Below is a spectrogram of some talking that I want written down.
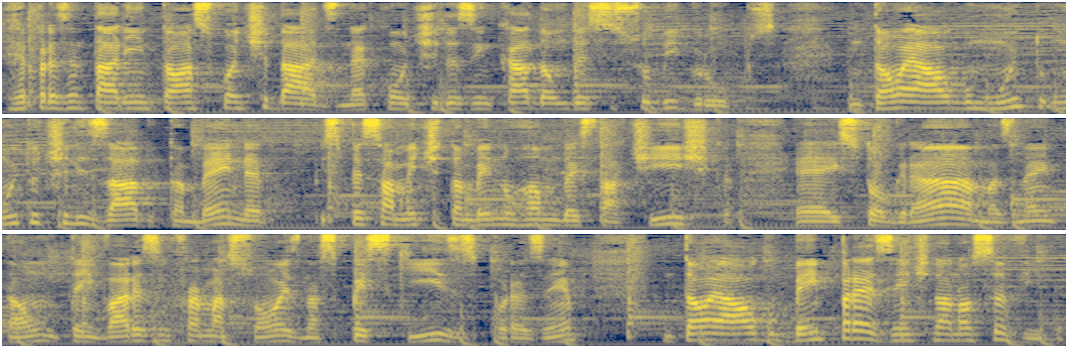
representaria então as quantidades, né? Contidas em cada um desses subgrupos. Então é algo muito, muito utilizado também, né? Especialmente também no ramo da estatística, é, histogramas, né? Então tem várias informações nas pesquisas, por exemplo. Então é algo bem presente na nossa vida.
